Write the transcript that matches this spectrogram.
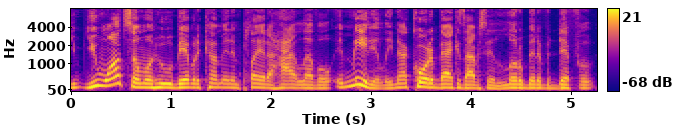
you, you want someone who will be able to come in and play at a high level immediately. Now, quarterback is obviously a little bit of a different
